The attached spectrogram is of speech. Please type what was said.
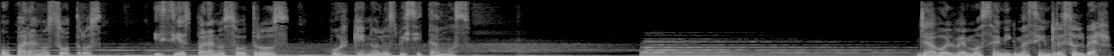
o para nosotros? Y si es para nosotros, ¿por qué no los visitamos? Ya volvemos a Enigma sin resolver.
